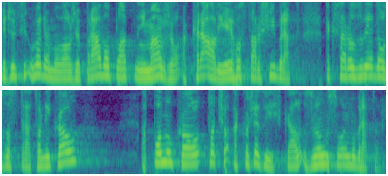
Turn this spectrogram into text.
Keďže si uvedomoval, že právoplatný manžel a král je jeho starší brat, tak sa rozviedol so stratonikou a ponúkol to, čo akože získal, znovu svojmu bratovi.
